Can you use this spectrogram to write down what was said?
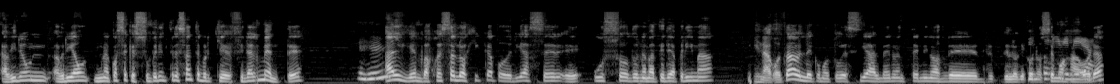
habría, un- habría un- una cosa que es súper interesante porque finalmente Alguien bajo esa lógica podría hacer eh, uso de una materia prima inagotable, como tú decías, al menos en términos de, de- de lo que conocemos ahora,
